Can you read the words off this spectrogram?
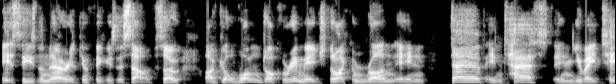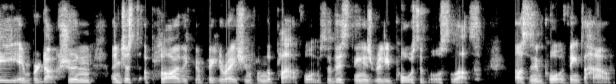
It sees them there and it configures itself. So I've got one Docker image that I can run in dev, in test, in UAT, in production, and just apply the configuration from the platform. So this thing is really portable. So that's, that's an important thing to have.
